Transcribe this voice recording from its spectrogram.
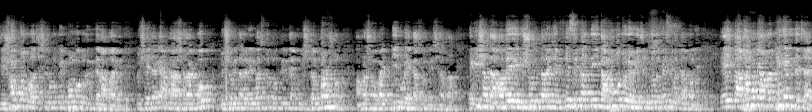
যে স্বপ্নগুলো আছে সেগুলোকে ভঙ্গ করে দিতে না পারে। তো জায়গায় আমরা আশা রাখব বিশ্ববিদ্যালয়ের নির্বাচিত প্রতিনিধি এবং বিশ্ববিদ্যালয় প্রশাসন, আমরা সবাই টিম হয়ে কাজ করব ইনশাআল্লাহ। একই সাথে আমাদের এই বিশ্ববিদ্যালয়ে যে ফেসিবাদী কাঠামো তৈরি হয়েছে, বিগত ফেসিবাদী আমলে, এই কাঠামোকে আমরা ভেঙে দিতে চাই।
